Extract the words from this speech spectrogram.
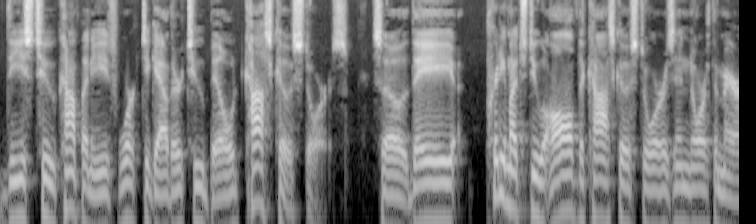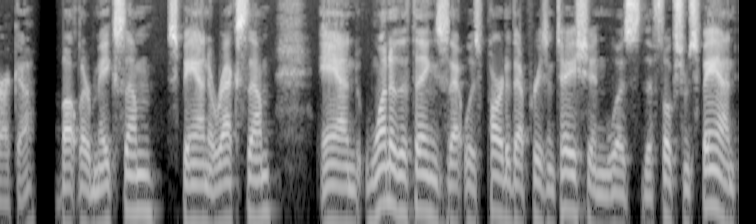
these two companies work together to build Costco stores. So they pretty much do all of the Costco stores in North America. Butler makes them, Span erects them. And one of the things that was part of that presentation was the folks from Span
